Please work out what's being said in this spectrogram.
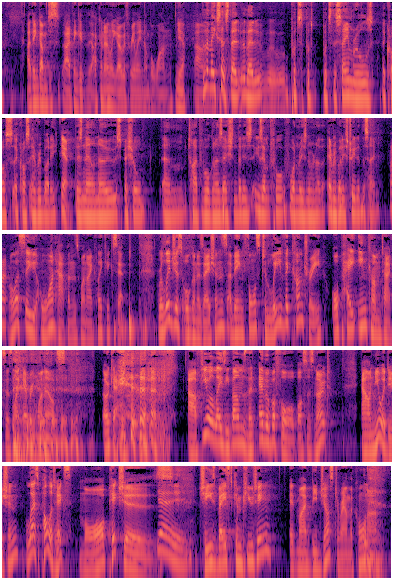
I think I'm just I think it, I can only go with really number one. Yeah. and that makes sense. That that uh, puts puts puts the same rules across across everybody. Yeah. there's now no special um, type of organisation that is exempt for, for one reason or another. Everybody's treated the same. Right, well, let's see what happens when I click accept. Religious organizations are being forced to leave the country or pay income taxes like everyone else. Okay. uh, fewer lazy bums than ever before, bosses note. Our new edition less politics, more pictures. Yay. Cheese based computing, it might be just around the corner.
